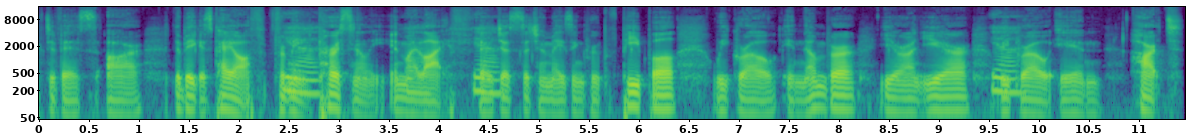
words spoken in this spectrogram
activists, are the biggest payoff for Yeah. me personally in my life. Yeah. They're just such an amazing group of people. We grow in number year on year, Yeah. we grow in heart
